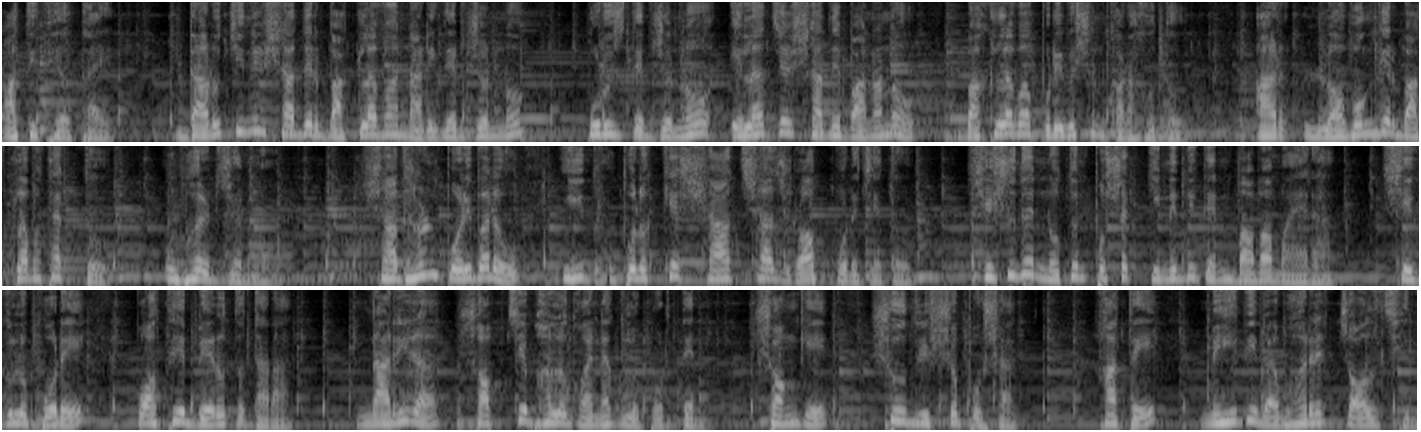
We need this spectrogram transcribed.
আতিথেয়তায়। দারুচিনির স্বাদের বাকলাভা নারীদের জন্য, পুরুষদের জন্য এলাচের স্বাদে বানানো বাকলাভা পরিবেশন করা হতো, আর লবঙ্গের বাকলাবা থাকত উভয়ের জন্য। সাধারণ পরিবারেও ঈদ উপলক্ষে সাজ সাজ রব পড়ে যেত। শিশুদের নতুন পোশাক কিনে দিতেন বাবা মায়েরা। সেগুলো পরে পথে বেরোতো তারা। নারীরা সবচেয়ে ভালো গয়নাগুলো পরতেন। সঙ্গে সুদৃশ্য পোশাক। হাতে মেহেদি ব্যবহারের চল ছিল।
